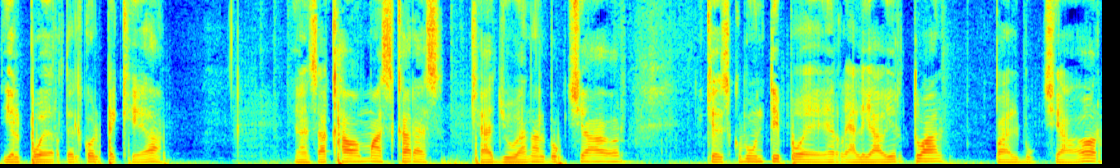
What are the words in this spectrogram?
y el poder del golpe que da. Y han sacado máscaras que ayudan al boxeador, que es como un tipo de realidad virtual para el boxeador,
